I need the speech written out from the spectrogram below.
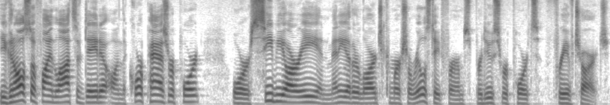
You can also find lots of data on the Korpacz report or CBRE and many other large commercial real estate firms produce reports free of charge.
